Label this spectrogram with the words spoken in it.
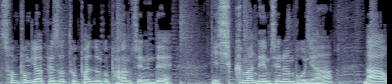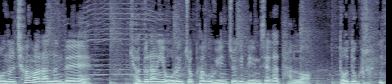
선풍기 앞에서 두 팔 들고 바람 쐬는데 이 시큼한 냄새는 뭐냐? 나 오늘 처음 알았는데 겨드랑이 오른쪽하고 왼쪽이 냄새가 달라. 너도 그러니?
